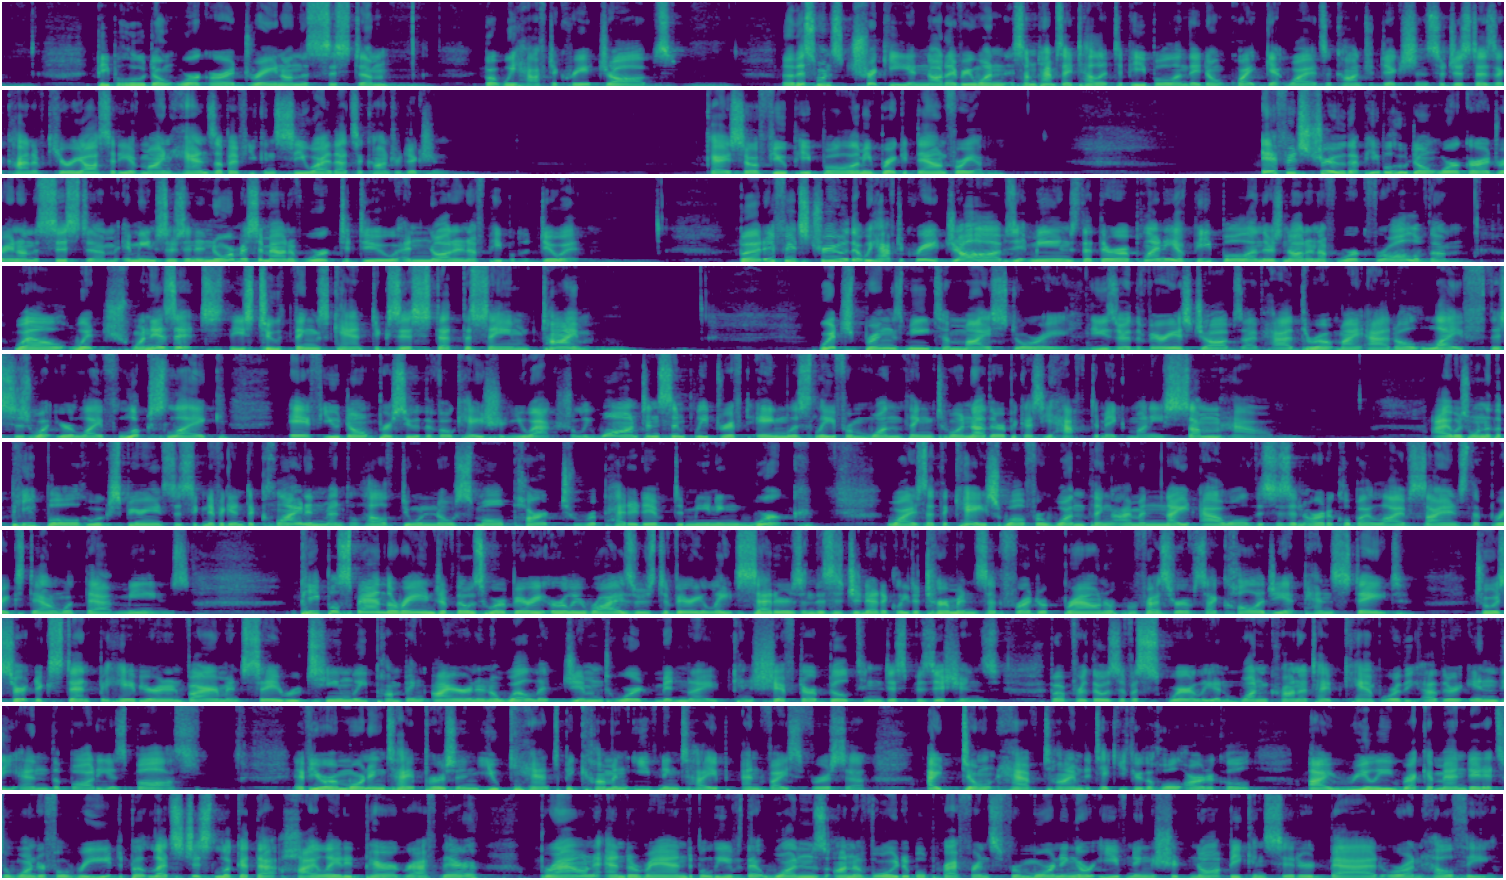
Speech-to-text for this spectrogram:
People who don't work are a drain on the system, but we have to create jobs. Now, this one's tricky, and not everyone, sometimes I tell it to people and they don't quite get why it's a contradiction. So, just as a kind of curiosity of mine, hands up if you can see why that's a contradiction. Okay, so a few people. Let me break it down for you. If it's true that people who don't work are a drain on the system, it means there's an enormous amount of work to do and not enough people to do it. But if it's true that we have to create jobs, it means that there are plenty of people and there's not enough work for all of them. Well, which one is it? These two things can't exist at the same time. Which brings me to my story. These are the various jobs I've had throughout my adult life. This is what your life looks like if you don't pursue the vocation you actually want and simply drift aimlessly from one thing to another because you have to make money somehow. I was one of the people who experienced a significant decline in mental health due in no small part to repetitive, demeaning work. Why is that the case? Well, for one thing, I'm a night owl. This is an article by Live Science that breaks down what that means. People span the range of those who are very early risers to very late setters, and this is genetically determined, said Frederick Brown, a professor of psychology at Penn State. To a certain extent, behavior and environment, say routinely pumping iron in a well lit gym toward midnight, can shift our built in dispositions. But for those of us squarely in one chronotype camp or the other, in the end, the body is boss. If you're a morning type person, you can't become an evening type, and vice versa. I don't have time to take you through the whole article. I really recommend it. It's a wonderful read, but let's just look at that highlighted paragraph there. Brown and Arand believe that one's unavoidable preference for morning or evening should not be considered bad or unhealthy.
